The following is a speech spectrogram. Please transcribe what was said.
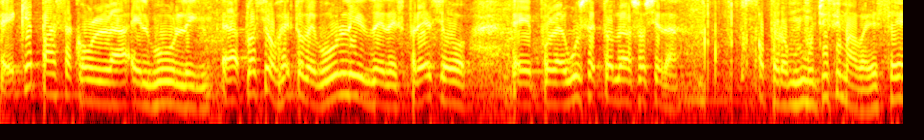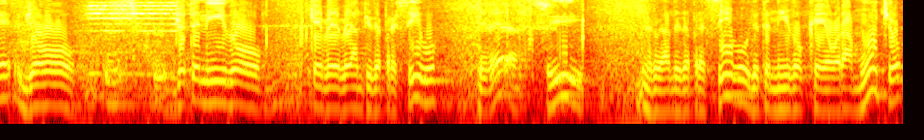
eh, ¿qué pasa con la- el bullying? Eh, ¿Tú has sido objeto de bullying, de desprecio eh, por algún sector de la sociedad? Oh, pero muchísimas veces yo, yo he tenido que beber antidepresivo. ¿De veras? Sí, beber antidepresivo. Yo he tenido que orar mucho,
